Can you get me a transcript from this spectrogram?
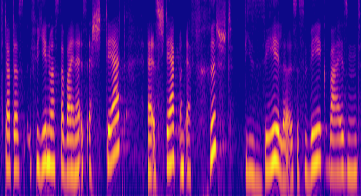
Ich glaube, da ist für jeden was dabei. Ne? Es erstärkt, äh, es stärkt und erfrischt die Seele. Es ist wegweisend.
